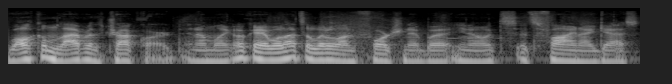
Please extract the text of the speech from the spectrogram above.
welcome labyrinth trap card. And i'm like okay well that's a little unfortunate but you know it's it's fine i guess.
